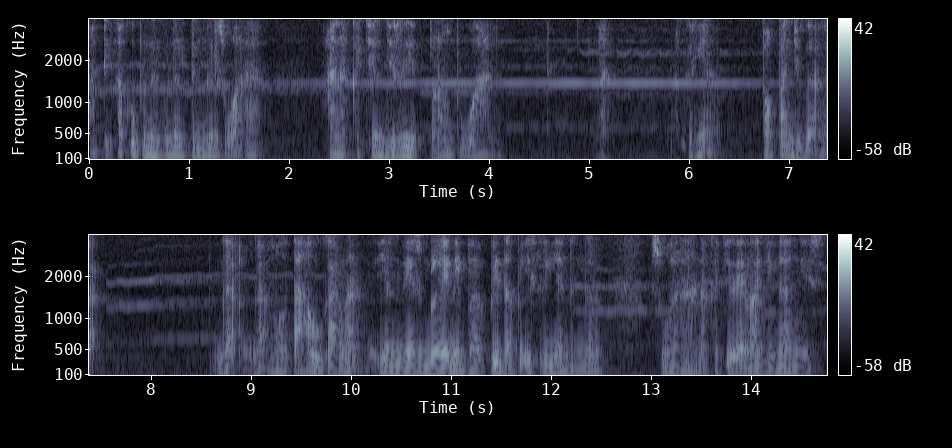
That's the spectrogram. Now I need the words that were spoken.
Tadi aku benar-benar dengar suara anak kecil jerit perempuan. Nah, akhirnya Topan juga nggak nggak nggak mau tahu karena yang dia sembelih ini babi tapi istrinya dengar suara anak kecil yang lagi nangis.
